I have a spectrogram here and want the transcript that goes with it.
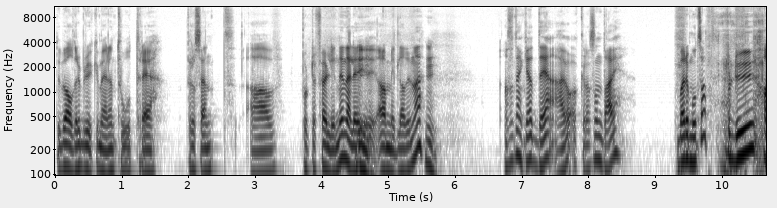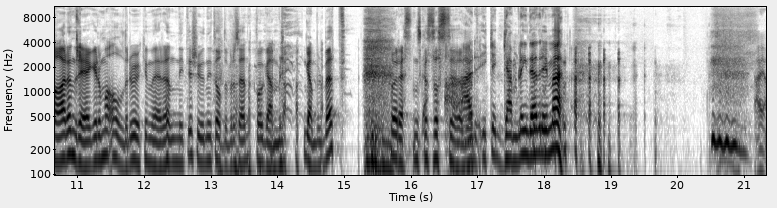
Du bør aldri bruke mer enn 2-3% av porteføljen din, eller Mm. av midlene dine. Mm. Og så tenker jeg at det er jo akkurat som deg, bare motsatt. For du har en regel om å aldri bruke mer enn 97-98% på gamble, gamblebet. Og resten skal stå Det er stødig. ikke gambling det jeg driver med! Ja ja,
